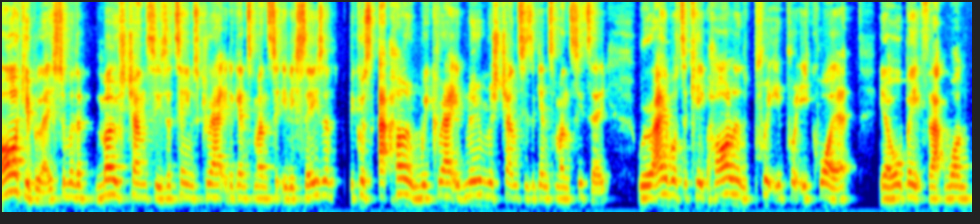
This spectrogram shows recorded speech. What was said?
arguably some of the most chances a team's created against Man City this season because at home we created numerous chances against Man City. We were able to keep Haaland pretty, pretty quiet, you know, albeit for that one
